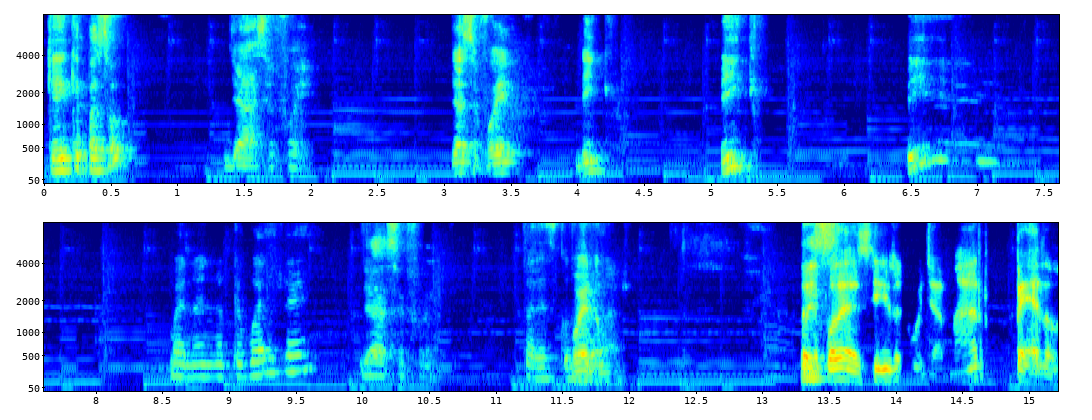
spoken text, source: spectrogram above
¿Qué? ¿Qué pasó? Ya se fue. Ya se fue. Vic. Vic. Vic. Bueno, en lo que vuelve, Ya se fue. puedes Bueno. continuar. Se le Pues, puede decir o llamar pedo,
